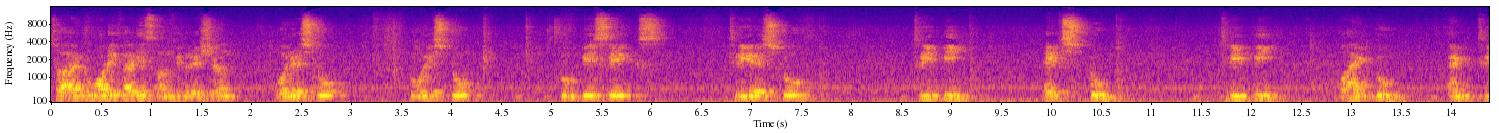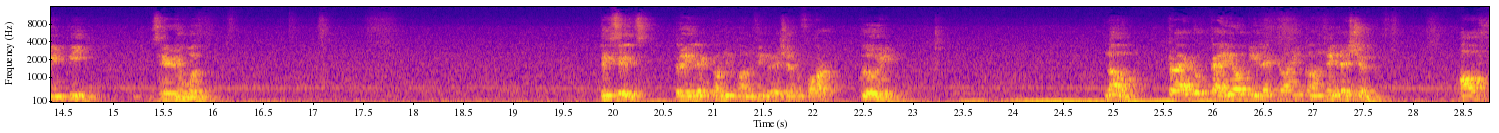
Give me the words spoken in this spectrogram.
So I have to modify this configuration. 1s2, 2s2, 2p6, 3s2, 3p, x2, 3p, y2 and 3p, z1. This is the electronic configuration for chlorine. Now try to carry out electronic configuration of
